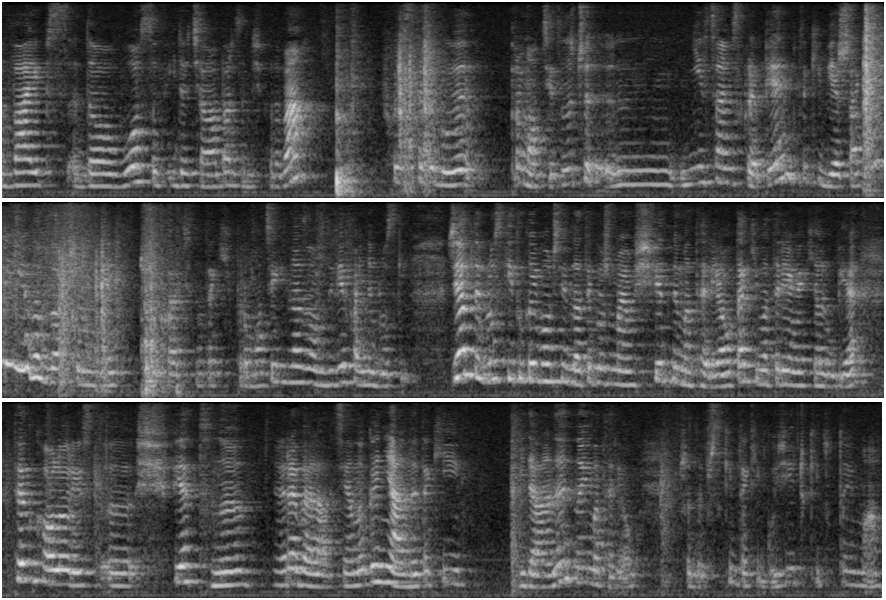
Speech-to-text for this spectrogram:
vibes do włosów i do ciała, bardzo mi się podoba. W Hollisterze były promocje, to znaczy nie w całym sklepie, taki wieszak. No i ja wam zawsze lubię szukać na takich promocjach i znalazłam dwie fajne bluzki. Wzięłam te bluzki tylko i wyłącznie dlatego, że mają świetny materiał, taki materiał jak ja lubię. Ten kolor jest y, świetny, rewelacja, no genialny, taki idealny, no i materiał. Przede wszystkim takie guziczki tutaj ma.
